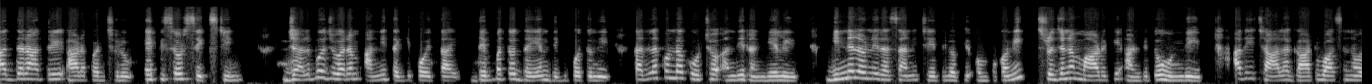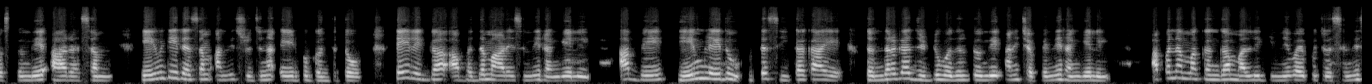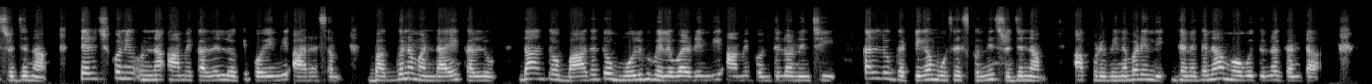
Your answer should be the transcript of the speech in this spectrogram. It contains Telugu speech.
అర్ధరాత్రి ఆడపడుచులు. ఎపిసోడ్ సిక్స్టీన్ జలుబు జ్వరం అన్ని తగ్గిపోతాయి. దెబ్బతో దయ్యం దిగిపోతుంది. కదలకుండా కూర్చో అంది రంగేలి. గిన్నెలోని రసాన్ని చేతిలోకి ఒంపుకొని సృజన మాడుకి అంటుతూ ఉంది. అది చాలా ఘాటు వాసన వస్తుంది ఆ రసం. ఏమిటి రసం? అంది సృజన ఏడుపు గొంతుతో. తేలిగ్గా అబద్ధం ఆడేసింది రంగేలి. అబ్బే ఏం లేదు ఉత్త సీకాకాయే. తొందరగా జిడ్డు వదులుతుంది అని చెప్పింది రంగేలి. అపనమ్మకంగా మళ్ళీ గిన్నె వైపు చూసింది సృజన. తెరుచుకొని ఉన్న ఆమె కళ్ళల్లోకి పోయింది ఆ రసం. బగ్గున మండాయి కళ్ళు. దాంతో బాధతో మూలుగు వెలువడింది ఆమె గొంతులో నుంచి. కళ్ళు గట్టిగా మూసేసుకుంది సృజన. అప్పుడు వినబడింది గనగన మోగుతున్న గంట.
